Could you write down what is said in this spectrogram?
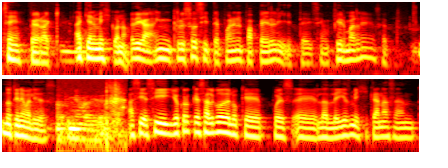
Sí. Pero aquí. Aquí en México no. Diga, incluso si te ponen el papel y te dicen fírmale, o sea, no tiene validez. No tiene validez. Así es, sí, yo creo que es algo de lo que pues eh, las leyes mexicanas han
